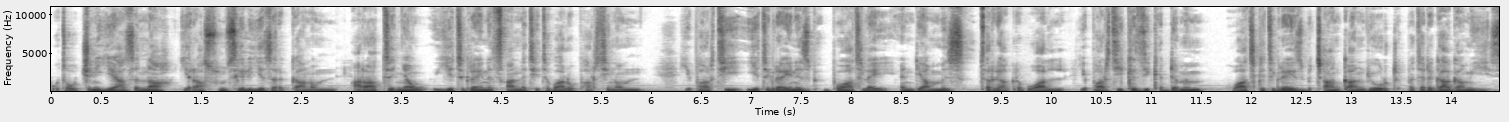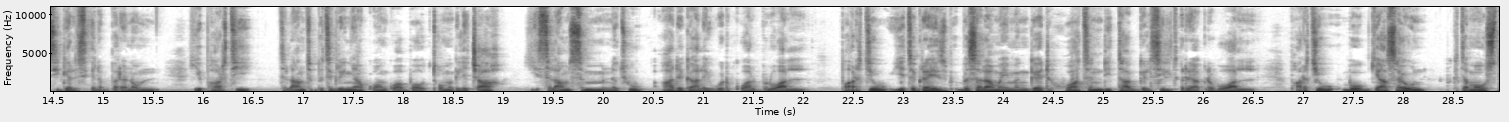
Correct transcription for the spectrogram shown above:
ቦታዎችን እየያዘና የራሱን ሴል እየዘረጋ ነው። አራተኛው የትግራይ ነጻነት የተባለው ፓርቲ ነው። ይህ ፓርቲ የትግራይን ህዝብ በህወሓት ላይ እንዲያምጽ ጥሪ አቅርበዋል። ይህ ፓርቲ ከዚህ ቀደምም ህወሓት ከትግራይ ህዝብ ጫንቃ እንዲወርድ በተደጋጋሚ ሲገልጽ የነበረ ነው። ይህ ፓርቲ ትላንት በትግርኛ ቋንቋ ባወጣው መግለጫ የሰላም ስምምነቱ አደጋ ላይ ወድቋል ብሏል። ፓርቲው የትግራይ ህዝብ በሰላማዊ መንገድ ህወሓትን እንዲታገል ሲል ጥሪ አቅርበዋል። ፓርቲው በውጊያ ሳይሆን በከተማ ውስጥ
